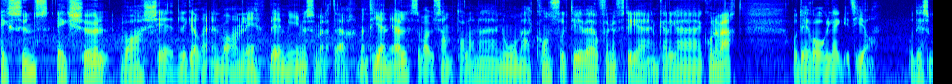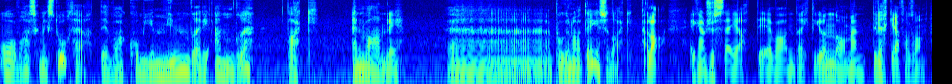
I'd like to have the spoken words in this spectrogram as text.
Jeg syns jeg sjøl var kjedeligere enn vanlig. Det er minuset med dette her. Men til gjengjeld så var jo samtalene noe mer konstruktive og fornuftige enn hva de kunne vært. Og det var òg leggetida. Og det som overraska meg stort her, det var hvor mye mindre de andre drakk enn vanlig. Eh, på grunn av at jeg ikke drakk. Eller, jeg kan ikke si at det var den direkte grunnen, da, men det virker iallfall sånn.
